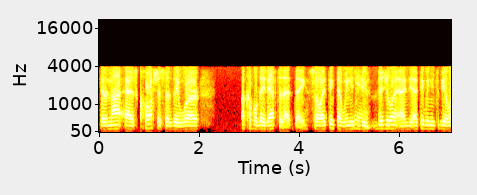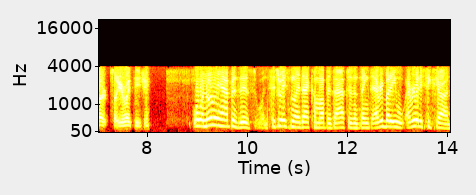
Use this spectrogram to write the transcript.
they're not as cautious as they were a couple of days after that day. So I think that we need to be vigilant, and I think we need to be alert. So you're right, DG. Well, what normally happens is when situations like that come up, disasters and things, everybody everybody seeks God.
